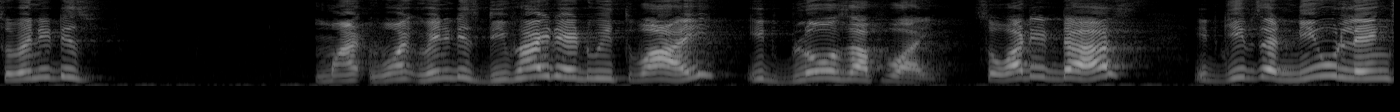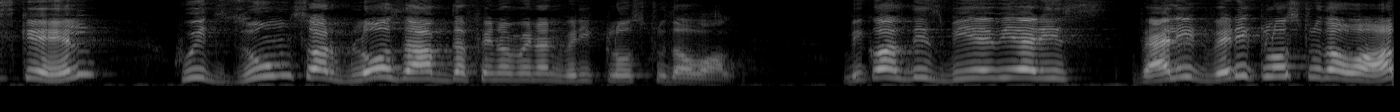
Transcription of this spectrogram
So when it is when it is divided with y it blows up y. So what it does it gives a new length scale which zooms or blows up the phenomenon very close to the wall. Because this behavior is valid very close to the wall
